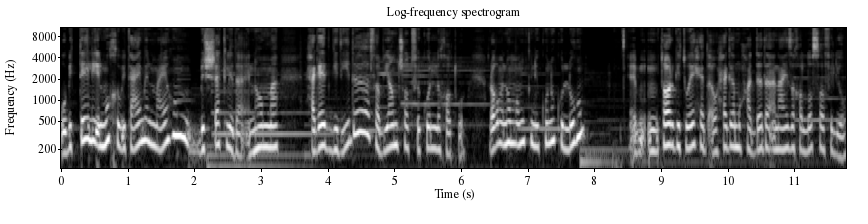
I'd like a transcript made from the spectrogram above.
وبالتالي المخ بيتعامل معاهم بالشكل ده إن هم حاجات جديدة فبينشط في كل خطوة. رغم إن هم ممكن يكونوا كلهم تارجت واحد أو حاجة محددة أنا عايزة أخلصها في اليوم.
